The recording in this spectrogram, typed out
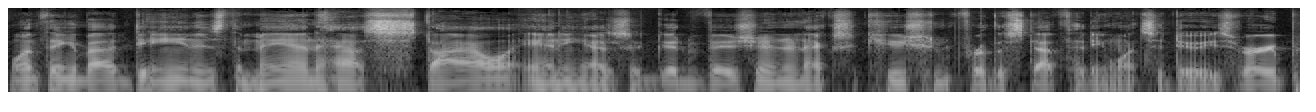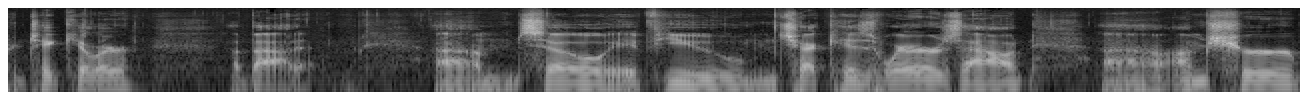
one thing about Dean is the man has style and he has a good vision and execution for the stuff that he wants to do. He's very particular about it. Um, so if you check his wares out, uh, I'm sure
